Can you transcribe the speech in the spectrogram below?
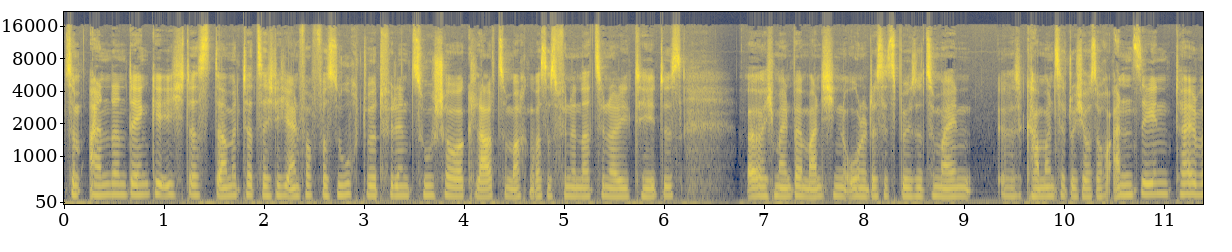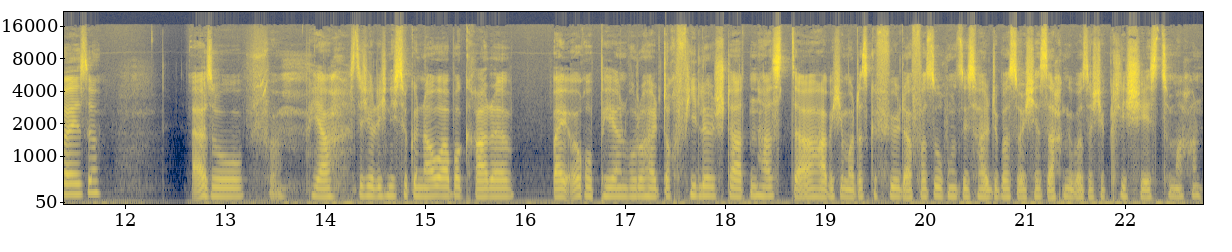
Zum anderen denke ich, dass damit tatsächlich einfach versucht wird, für den Zuschauer klarzumachen, was es für eine Nationalität ist. Äh, ich meine, bei manchen, ohne das jetzt böse zu meinen, äh, kann man es ja durchaus auch ansehen, teilweise. Also, ja, sicherlich nicht so genau, aber gerade bei Europäern, wo du halt doch viele Staaten hast, da habe ich immer das Gefühl, da versuchen sie es halt über solche Sachen, über solche Klischees zu machen.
